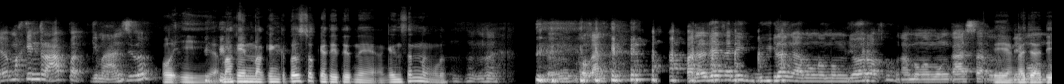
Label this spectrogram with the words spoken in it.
ya makin rapat gimana sih lo? Oh iya, makin makin ketusuk ya titiknya, makin seneng lu. Kok kan? Padahal dia tadi bilang nggak mau ngomong jorok, nggak mau ngomong kasar. Iya, Dia nggak jadi.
